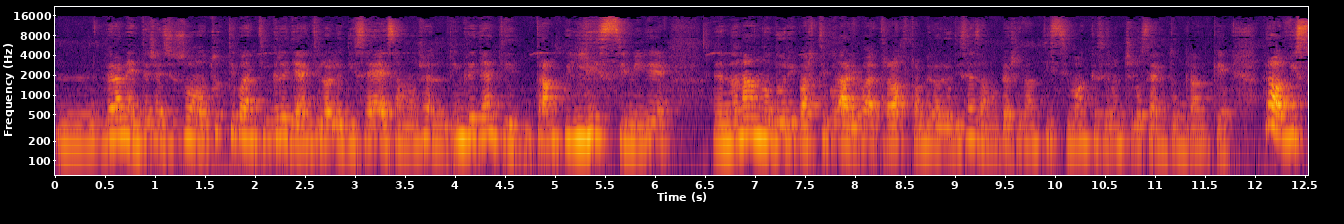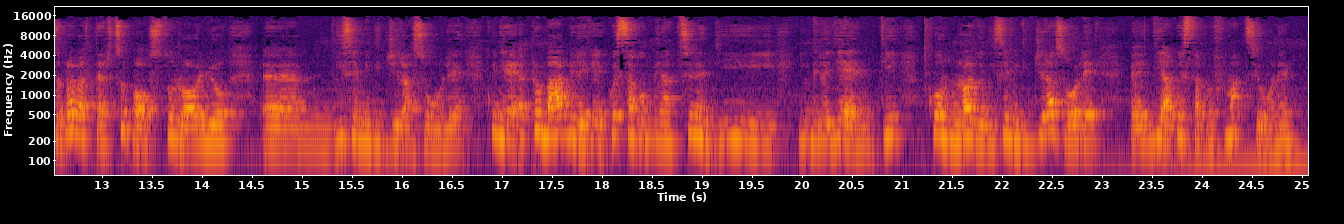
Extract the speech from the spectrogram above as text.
veramente cioè ci sono tutti quanti ingredienti, l'olio di sesamo, cioè ingredienti tranquillissimi che eh, non hanno odori particolari, poi tra l'altro a me l'olio di sesamo piace tantissimo anche se non ce lo sento un granché, però ho visto proprio al terzo posto l'olio ehm, di semi di girasole, quindi è probabile che questa combinazione di ingredienti con l'olio di semi di girasole eh, dia questa profumazione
